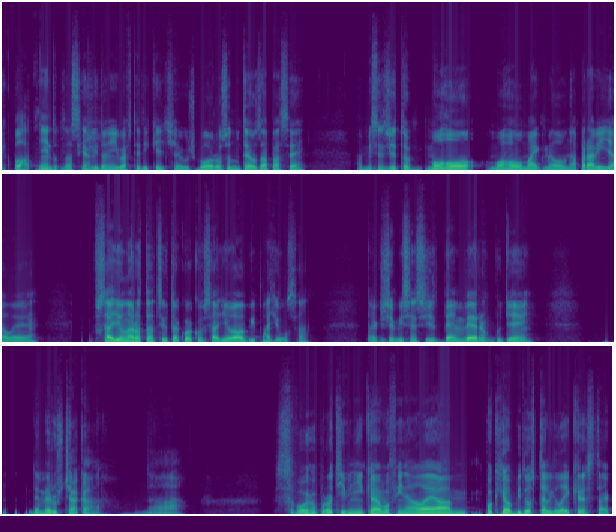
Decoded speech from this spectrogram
nejak platne, zasiahli do nej iba vtedy, keď už bolo rozhodnuté o zápase. A myslím že to mohol, mohol Mike Mellon napraviť, ale vsadil na rotáciu takú, ako vsadil, ale vyplatil sa. Takže myslím si, že Denver bude... Denver už čaká na svojho protivníka vo finále a pokiaľ by dostali Lakers, tak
